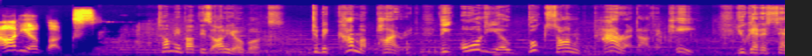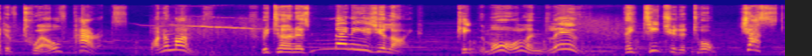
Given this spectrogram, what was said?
audiobooks. Tell me about these audiobooks. To become a pirate, the audio books on Parrot are the key. You get a set of 12 parrots, one a month. Return as many as you like. Keep them all and live. They teach you to talk just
